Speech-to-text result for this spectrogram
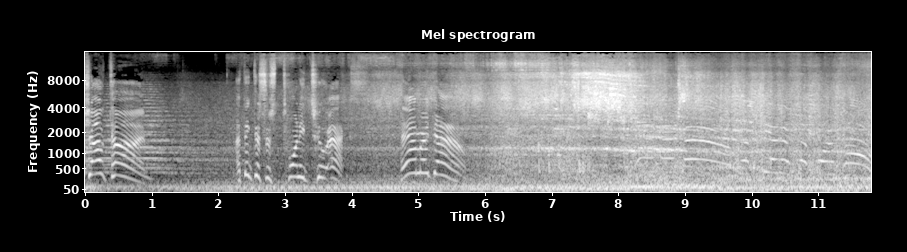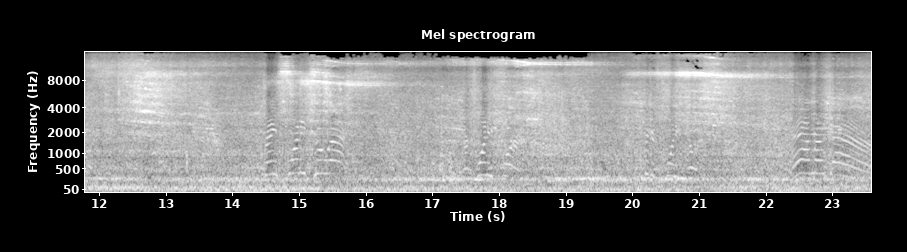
Showtime! I think this is 22X. Hammer down! Train 22X! Or 24X. I think it's 22X. Hammer down!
